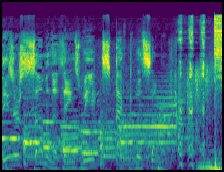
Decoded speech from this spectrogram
These are some of the things we expect with summer.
